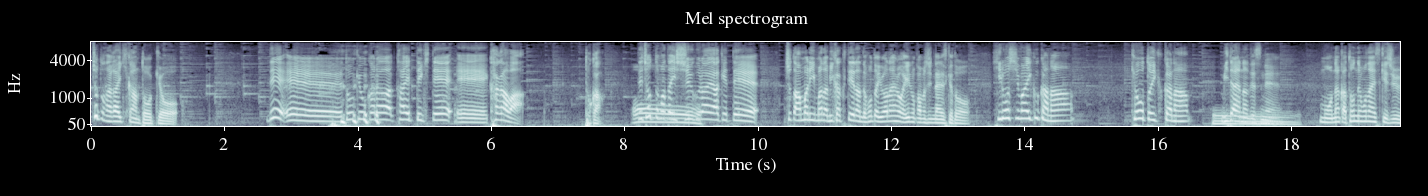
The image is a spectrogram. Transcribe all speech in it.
ちょっと長い期間東京。で、えー、東京から帰ってきて、えー、香川とか。で、ちょっとまた1週ぐい。らい開けて、ちょっとあんまりまだ未確定なんで本当は言わない方がいいのかもしれないですけど、広島行くかな？京都行くかな？みたいなですねもうなんかとんでもないスケジュー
